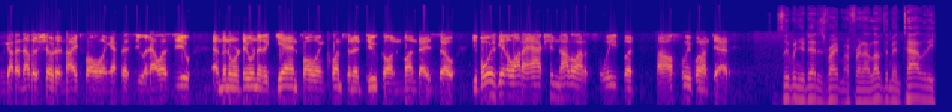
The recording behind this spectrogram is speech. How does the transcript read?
we got another show tonight following FSU and LSU, and then we're doing it again following Clemson and Duke on Monday. So you boys get a lot of action, not a lot of sleep, but uh, I'll sleep when I'm dead. Sleep when you're dead is right, my friend. I love the mentality.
